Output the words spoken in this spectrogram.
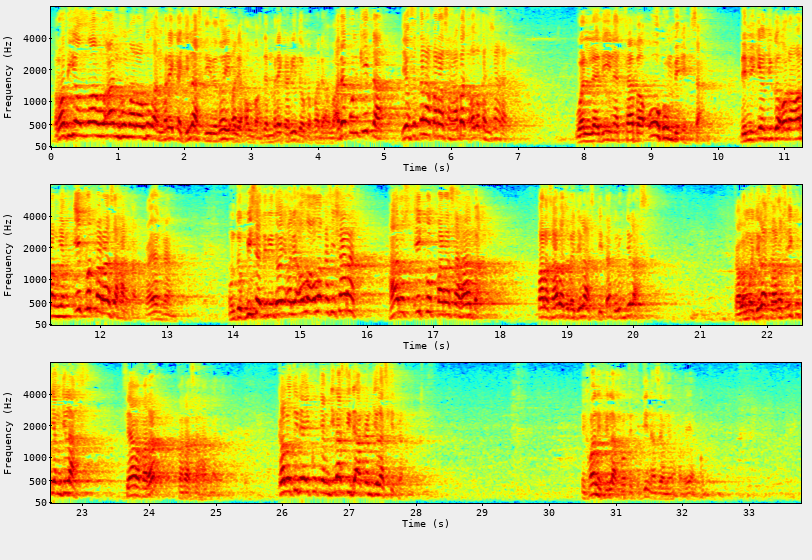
Radhiyallahu anhum radu'an. Mereka jelas diridhoi oleh Allah dan mereka ridho kepada Allah. Adapun kita yang setelah para sahabat Allah kasih syarat. Walladzina taba'uhum bi ihsan. Demikian juga orang-orang yang ikut para sahabat. Bayangkan. Untuk bisa diridhoi oleh Allah Allah kasih syarat. Harus ikut para sahabat. Para sahabat sudah jelas, kita belum jelas. Kalau mau jelas harus ikut yang jelas. Siapa para para sahabat. Kalau tidak ikut yang jelas tidak akan jelas kita. Ikhwani fillah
